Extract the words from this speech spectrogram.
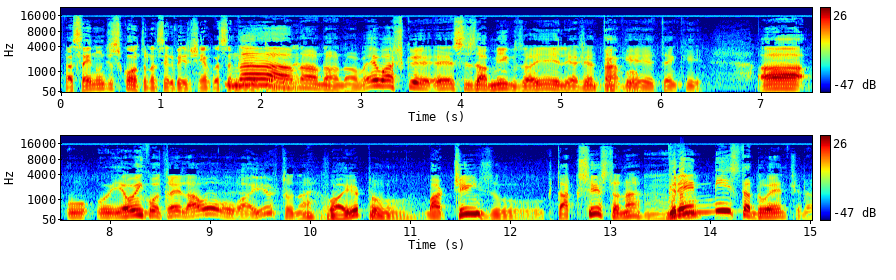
Tá saindo um desconto na cervejinha com essa mídia Não, toda, né? não, não, não. Eu acho que esses amigos aí, ele, a gente tem Ah, que. Tem que ah, o, o- eu encontrei lá o, Ayrton, né? O Ayrton Martins, o, o taxista, né? Uhum. Gremista doente, né?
